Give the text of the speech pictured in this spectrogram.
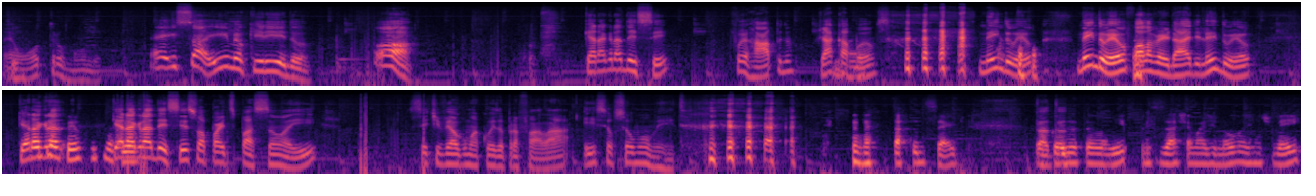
É um outro mundo. É isso aí, meu querido. Ó. Quero agradecer. Foi rápido. Já acabamos. nem doeu. Nem doeu, fala a verdade, nem doeu. Quero, agra Tranquilo, tranquilo. quero agradecer sua participação aí. Se tiver alguma coisa pra falar, esse é o seu momento. tá tudo certo. Tá Tá coisa aí, se precisar chamar de novo, a gente veio.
